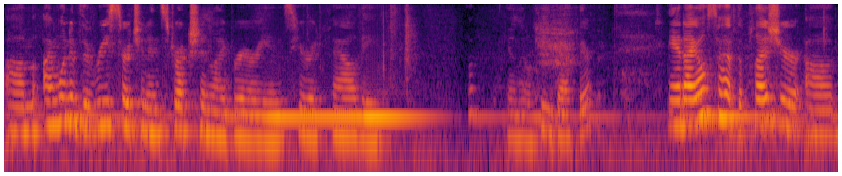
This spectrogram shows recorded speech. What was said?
um, I'm one of the research and instruction librarians here at Falvey. Oh, a little feedback there. And I also have the pleasure um,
